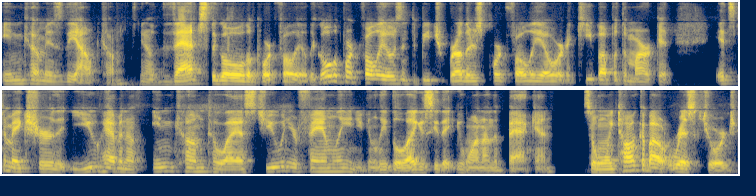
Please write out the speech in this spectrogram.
income is the outcome. You know, that's the goal of the portfolio. The goal of the portfolio isn't to beat your brother's portfolio or to keep up with the market. It's to make sure that you have enough income to last you and your family and you can leave the legacy that you want on the back end. So when we talk about risk, George,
